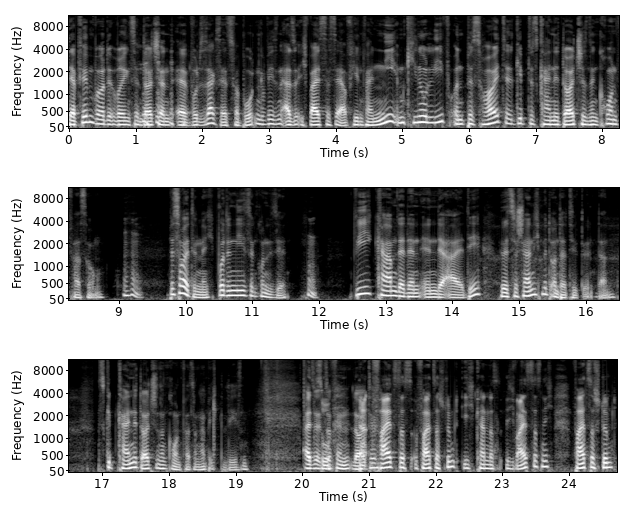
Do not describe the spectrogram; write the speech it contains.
Der Film wurde übrigens in Deutschland, äh, wo du sagst, er ist verboten gewesen. Also ich weiß, dass er auf jeden Fall nie im Kino lief und bis heute gibt es keine deutsche Synchronfassung. Mhm. Bis heute nicht. Wurde nie synchronisiert. Wie kam der denn in der ARD? Höchstwahrscheinlich mit Untertiteln dann. Es gibt keine deutsche Synchronfassung, habe ich gelesen. Also So, insofern, Leute. Na, falls, das, falls das stimmt, ich kann das, ich weiß das nicht. Falls das stimmt,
